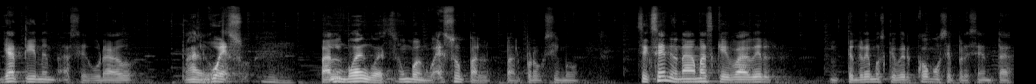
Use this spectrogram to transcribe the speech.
ya tienen asegurado un hueso. un buen hueso. Un buen hueso para el próximo sexenio, nada más que va a haber tendremos que ver cómo se presenta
